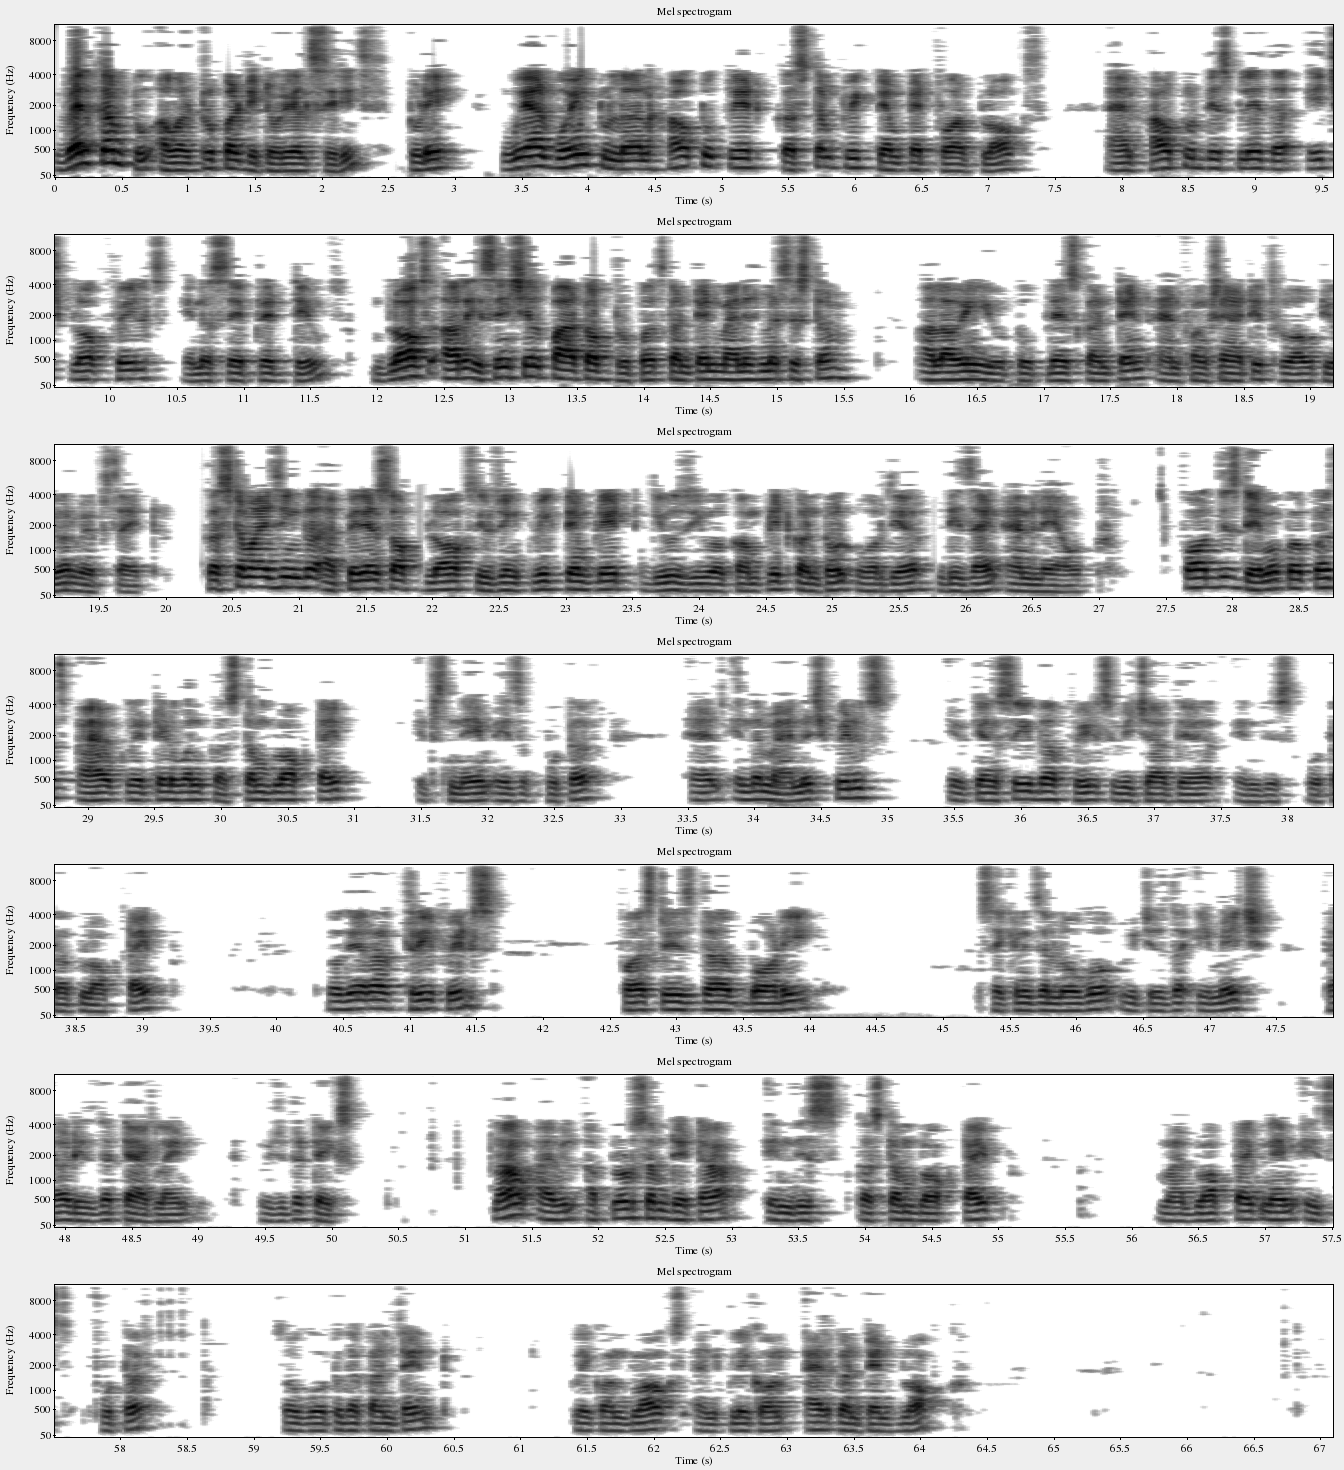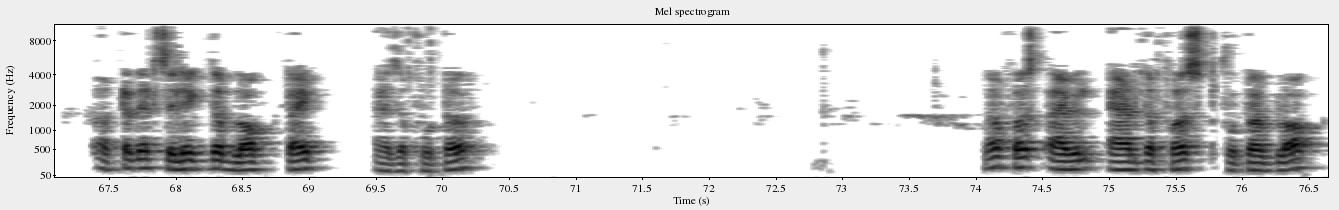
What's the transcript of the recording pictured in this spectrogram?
Welcome to our Drupal tutorial series. Today we are going to learn how to create custom Twig template for blocks and how to display the each block fields in a separate div. Blocks are essential part of Drupal's content management system, allowing you to place content and functionality throughout your website. Customizing the appearance of blocks using Twig template gives you a complete control over their design and layout. For this demo purpose, I have created one custom block type. Its name is footer and in the manage fields, you can see the fields which are there in this footer block type. So there are three fields. First is the body, second is the logo which is the image, third is the tagline which is the text. Now I will upload some data in this custom block type. My block type name is footer. So go to the content, click on blocks and click on add content block. After that select the block type as a footer. Now first I will add the first footer block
